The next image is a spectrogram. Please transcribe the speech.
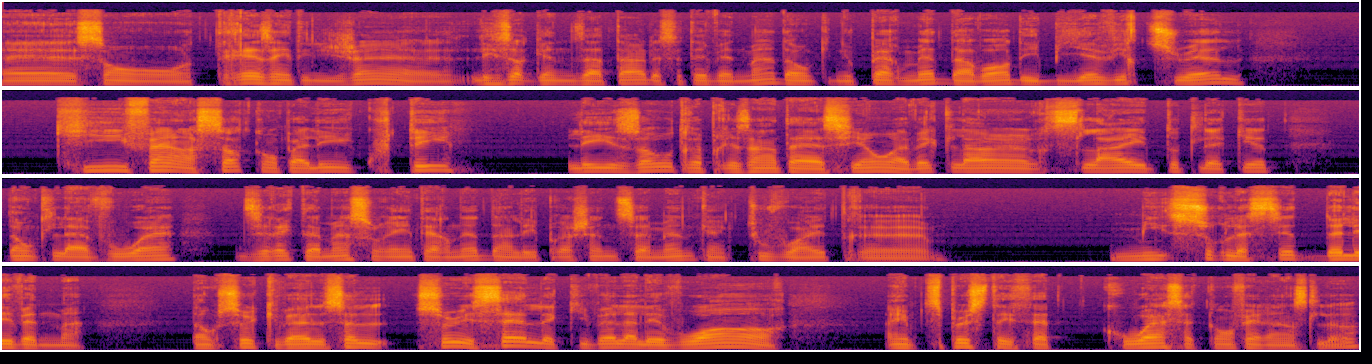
euh, sont très intelligents, euh, les organisateurs de cet événement. Donc, ils nous permettent d'avoir des billets virtuels qui fait en sorte qu'on peut aller écouter les autres présentations avec leurs slides, tout le kit, donc la voix directement sur Internet dans les prochaines semaines quand tout va être euh, mis sur le site de l'événement. Donc, ceux, qui veulent, ceux et celles qui veulent aller voir un petit peu c'était quoi cette conférence-là,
